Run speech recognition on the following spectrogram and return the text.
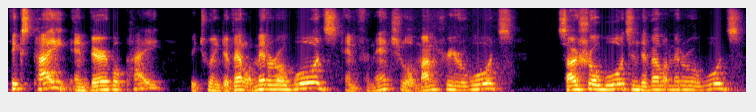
fixed pay and variable pay, between developmental rewards and financial or monetary rewards, social rewards and developmental rewards,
